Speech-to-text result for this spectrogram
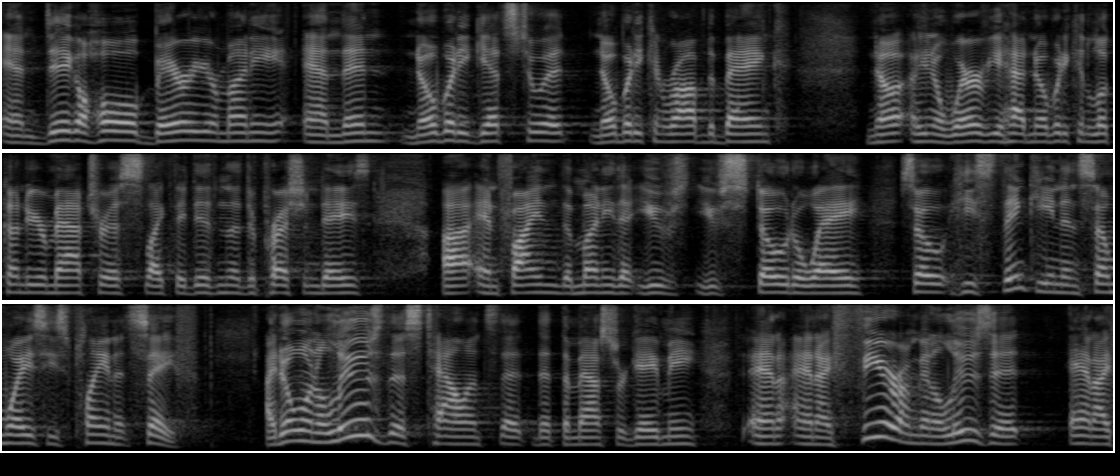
and dig a hole, bury your money, and then nobody gets to it. Nobody can rob the bank. No, you know, wherever you had, nobody can look under your mattress like they did in the Depression days. Uh, and find the money that you've, you've stowed away. So he's thinking in some ways he's playing it safe. I don't want to lose this talent that, that the master gave me, and, and I fear I'm going to lose it. And I,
